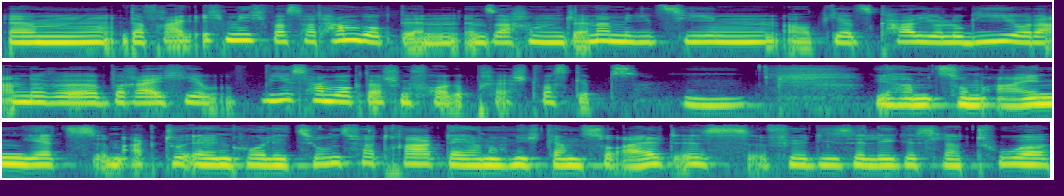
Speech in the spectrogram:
Ähm, da frage ich mich, was hat Hamburg denn in Sachen Gendermedizin, ob jetzt Kardiologie oder andere Bereiche, wie ist Hamburg da schon vorgeprescht? Was gibt's? Wir haben zum einen jetzt im aktuellen Koalitionsvertrag, der ja noch nicht ganz so alt ist, für diese Legislatur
